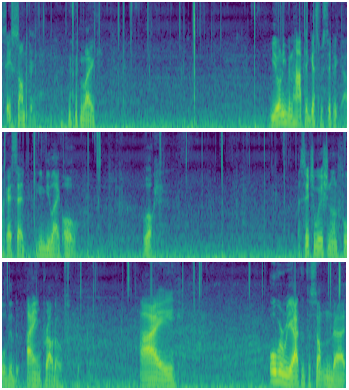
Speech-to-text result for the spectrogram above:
Say something. like, you don't even have to get specific. Like I said, you can be like, oh, look, a situation unfolded I ain't proud of. I overreacted to something that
